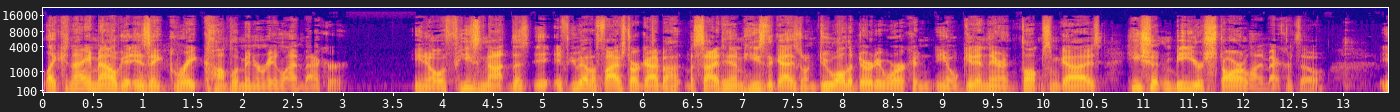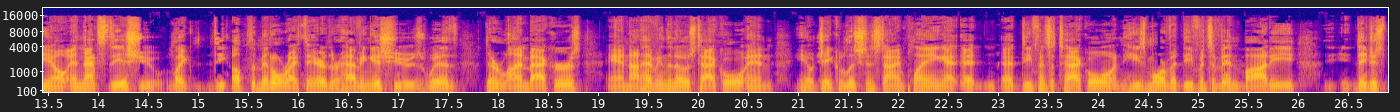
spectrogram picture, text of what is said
Like Kanai Mauga is a great complementary linebacker. You know, if he's not the, if you have a five star guy beside him, he's the guy who's going to do all the dirty work and you know get in there and thump some guys. He shouldn't be your star linebacker though. You know, and that's the issue. Like the up the middle right there, they're having issues with their linebackers and not having the nose tackle, and you know Jacob Lichtenstein playing at, at, at defensive tackle, and he's more of a defensive end body. They just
